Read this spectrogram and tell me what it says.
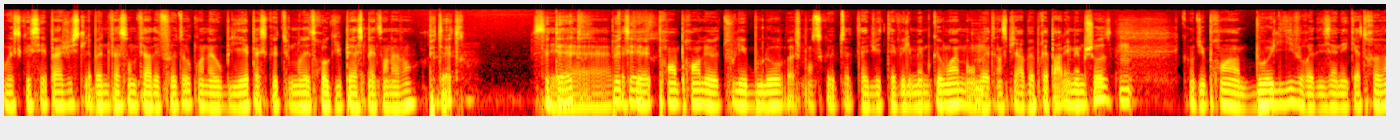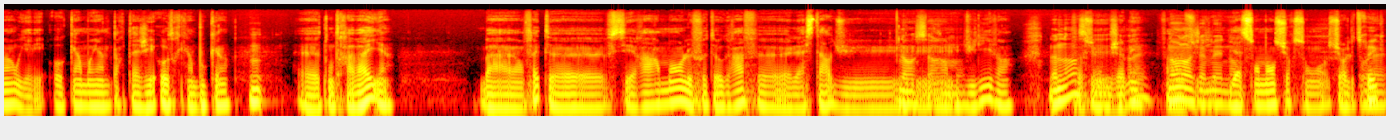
Ou est-ce que c'est pas juste la bonne façon de faire des photos qu'on a oublié parce que tout le monde est trop occupé à se mettre en avant peut-être. C'est, Peut-être, peut-être. prends, prends le, tous les boulots, bah, je pense que tu as dû as vu les mêmes que moi, mais on Mm. doit être inspiré à peu près par les mêmes choses. Mm. Quand tu prends un beau livre des années 80 où il n'y avait aucun moyen de partager autre qu'un bouquin Mm. euh, ton travail, bah, en fait, euh, c'est rarement le photographe euh, la star du, Non, du livre. Non, non, Enfin, jamais. Enfin, non, non, il- jamais. Il y a son nom sur, son, sur le truc Ouais.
